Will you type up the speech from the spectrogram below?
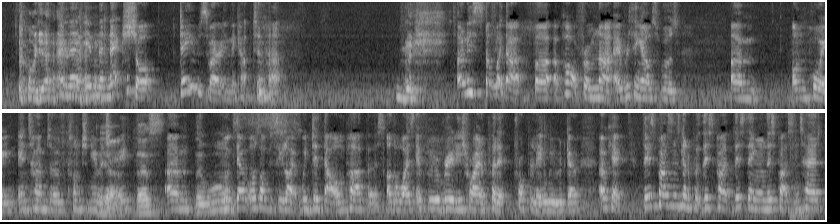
oh yeah. and then in the next shot, Dave's wearing the captain hat. Only stuff like that, but apart from that, everything else was um, on point in terms of continuity. yeah. There's Um, there was there was obviously like we did that on purpose. Otherwise, if we were really trying to put it properly, we would go, okay, this person's going to put this per- this thing on this person's head.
